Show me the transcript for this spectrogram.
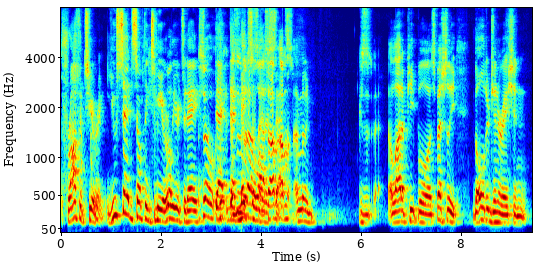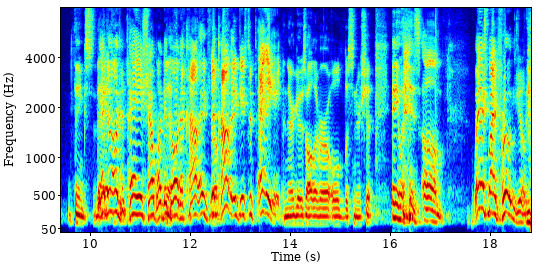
profiteering, you said something to me earlier today So that, that makes a lot of so I'm, sense. I'm, I'm gonna because a lot of people, especially the older generation, thinks that You don't pay someone to Yeah. go to college. The No. college is to pay it. and there goes all of our old listenership. Anyways, um, Where's my prune juice?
